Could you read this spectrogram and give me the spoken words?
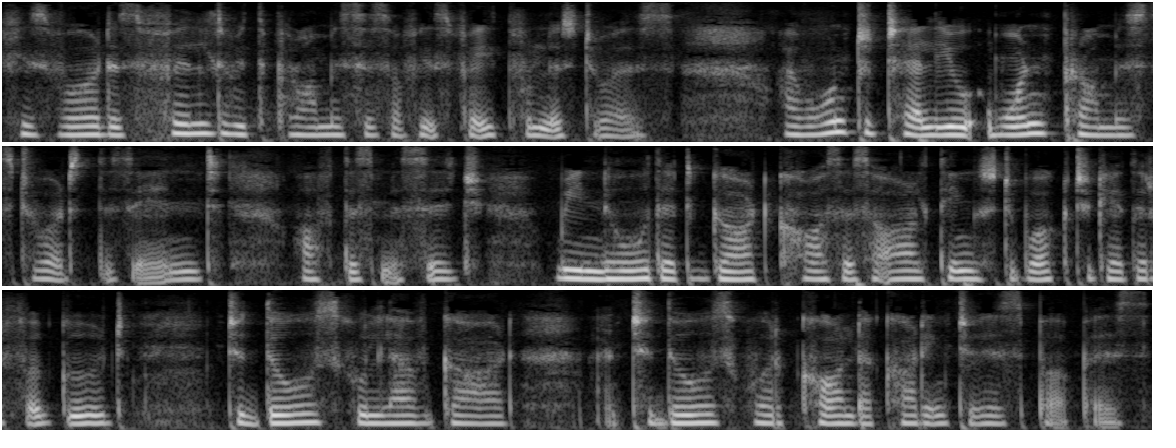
His word is filled with promises of His faithfulness to us. I want to tell you one promise towards this end of this message. We know that God causes all things to work together for good to those who love God and to those who are called according to His purpose.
